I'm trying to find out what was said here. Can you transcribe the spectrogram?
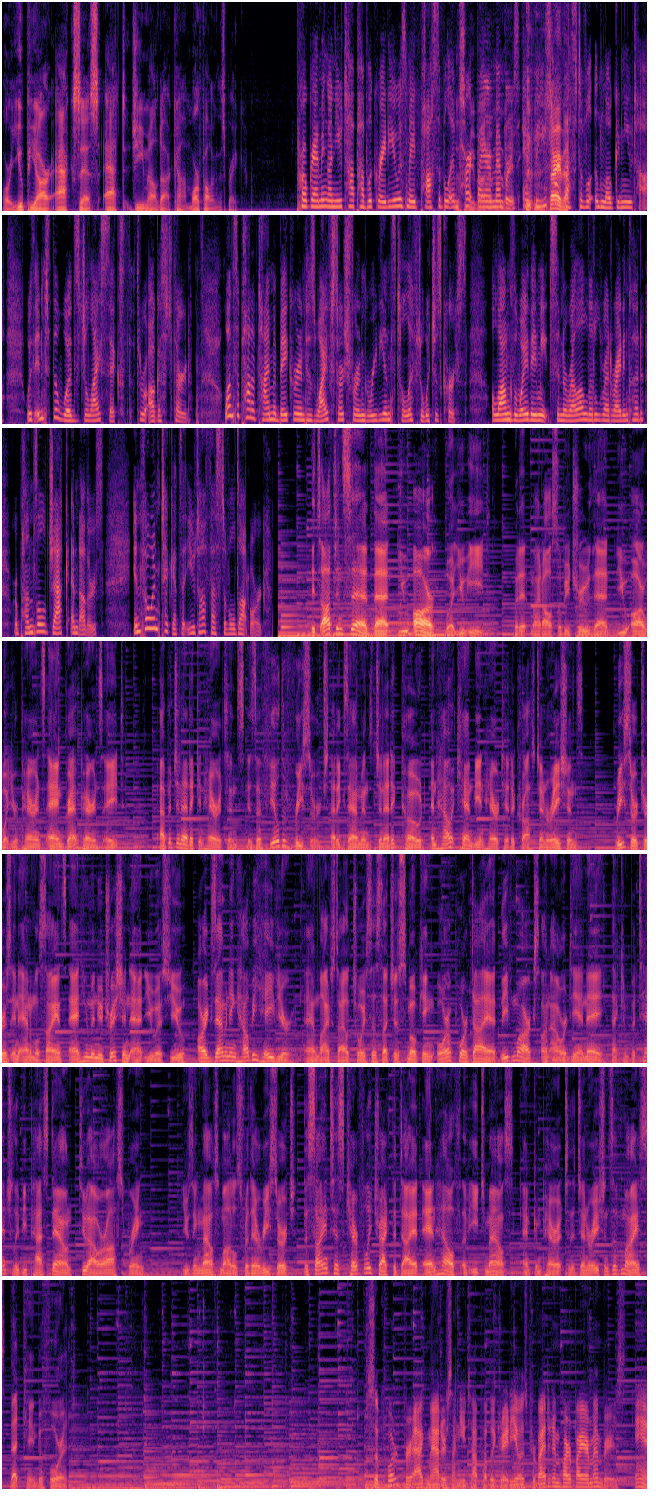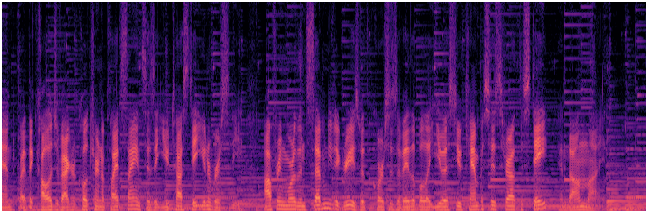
or upraccess at gmail.com. More following this break. Programming on Utah Public Radio is made possible in this part by our members and the Utah Festival in Logan, Utah, with Into the Woods July 6th through August 3rd. Once upon a time, a baker and his wife search for ingredients to lift a witch's curse. Along the way, they meet Cinderella, Little Red Riding Hood, Rapunzel, Jack, and others. Info and tickets at utahfestival.org. It's often said that you are what you eat but it might also be true that you are what your parents and grandparents ate. Epigenetic inheritance is a field of research that examines genetic code and how it can be inherited across generations. Researchers in animal science and human nutrition at USU are examining how behavior and lifestyle choices such as smoking or a poor diet leave marks on our DNA that can potentially be passed down to our offspring. Using mouse models for their research, the scientists carefully track the diet and health of each mouse and compare it to the generations of mice that came before it. Support for Ag Matters on Utah Public Radio is provided in part by our members and by the College of Agriculture and Applied Sciences at Utah State University, offering more than 70 degrees with courses available at USU campuses throughout the state and online.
